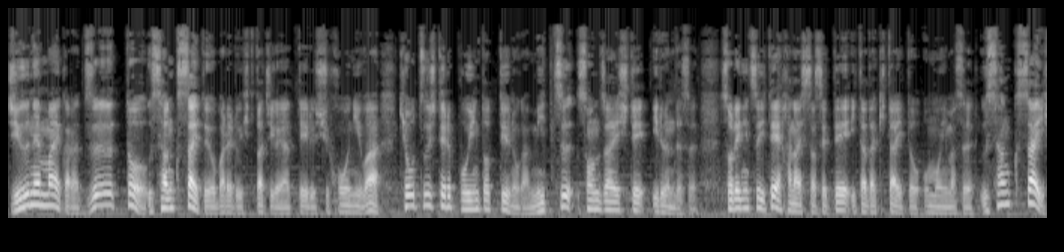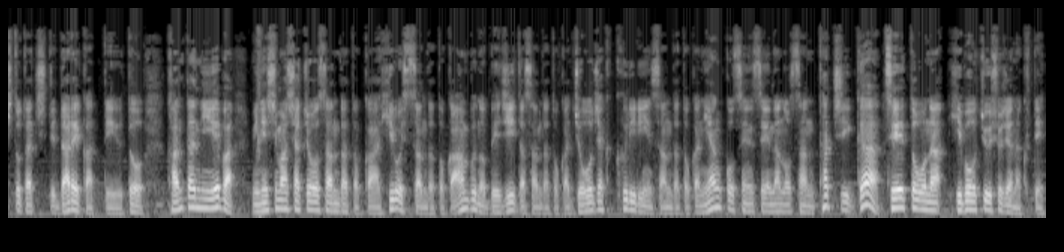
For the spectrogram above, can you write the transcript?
10年前からずっとうさんくさいと呼ばれる人たちがやっている手法には、共通しているポイントっていうのが3つ存在しているんです。それについて話しさせていただきたいと思います。うさんくさい人たちって誰かっていうと、簡単に言えば、峰島社長さんだとか、ひろしさんだとか、暗部のベジータさんだとか、情弱クリリンさんだとか、にゃんこ先生なのさんたちが、正当な誹謗中傷じゃなくて、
